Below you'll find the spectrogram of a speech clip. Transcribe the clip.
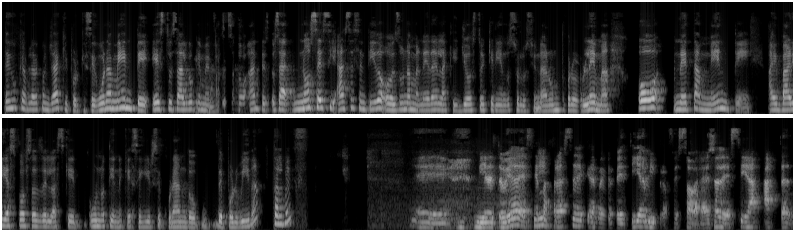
tengo que hablar con Jackie porque seguramente esto es algo que me pasó antes. O sea, no sé si hace sentido o es una manera en la que yo estoy queriendo solucionar un problema o netamente hay varias cosas de las que uno tiene que seguirse curando de por vida, tal vez. Eh, mira, te voy a decir la frase que repetía mi profesora. Ella decía, hasta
